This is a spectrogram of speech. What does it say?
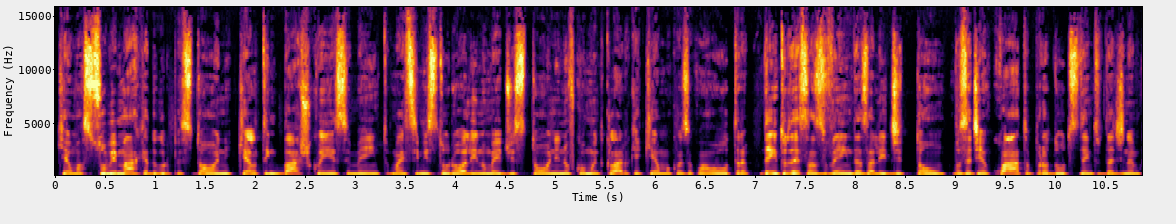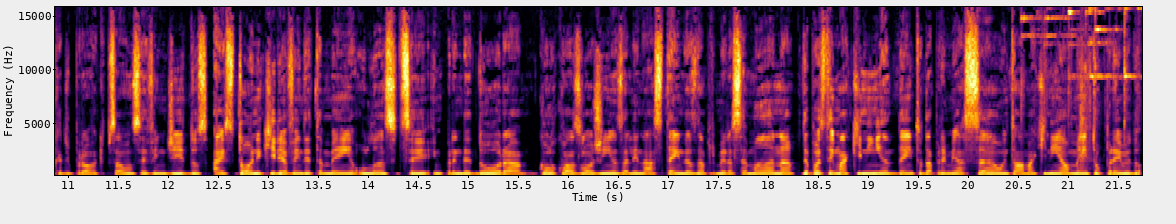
que é uma submarca do grupo Stone, que ela tem baixo conhecimento, mas se misturou ali no meio de Stone, não ficou muito claro o que é uma coisa com a outra. Dentro dessas vendas ali de Tom, você tinha quatro produtos dentro da dinâmica de prova que precisavam ser vendidos. A Stone queria vender também o lance de ser empreendedora, colocou as lojinhas ali nas tendas na primeira semana. Depois tem maquininha dentro da premiação, então a maquininha aumenta o prêmio do.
